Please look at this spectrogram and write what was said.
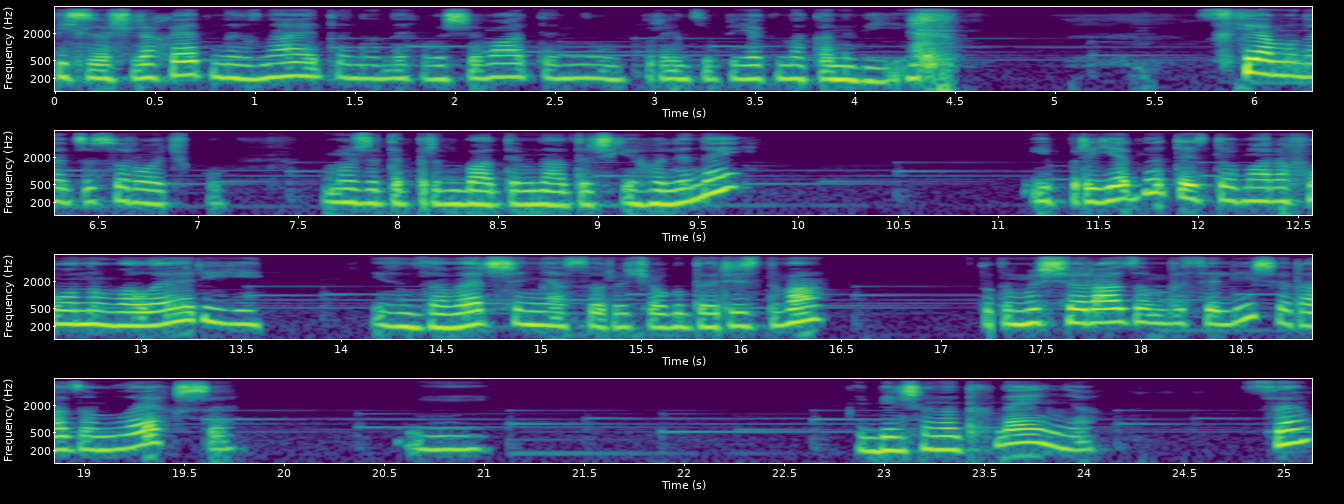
після шляхетних, знаєте, на них вишивати, ну, в принципі, як на канві. Схему на цю сорочку можете придбати в наточці Голіней і приєднуйтесь до марафону Валерії із завершення сорочок до Різдва. Тому що разом веселіше, разом легше і, і більше натхнення. Все.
